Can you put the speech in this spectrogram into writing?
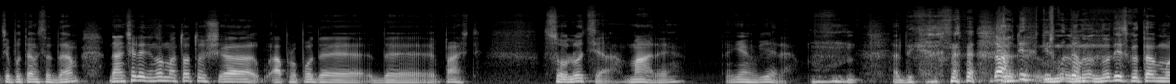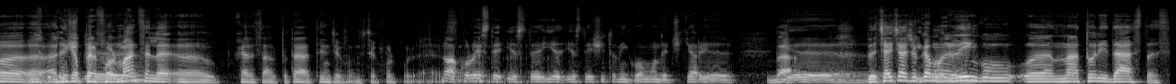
ce putem să dăm, dar în cele din urmă, totuși, uh, apropo de, de Paști, soluția mare e învierea. adică da, discutăm. Nu, nu discutăm, uh, Discutăm adică performanțele uh, care s-ar putea atinge cu niște corpuri. Nu, acolo este, este, este ieșită din comun, deci chiar e... Da. e deci aici jucăm în ringul uh, naturii de astăzi.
